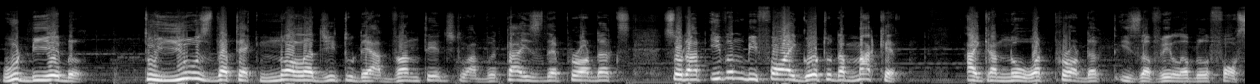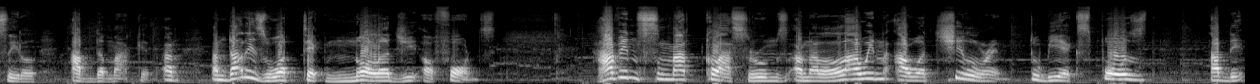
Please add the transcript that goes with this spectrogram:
would be able to use the technology to their advantage to advertise their products so that even before I go to the market, I can know what product is available for sale at the market. And, and that is what technology affords. Having smart classrooms and allowing our children to be exposed at the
